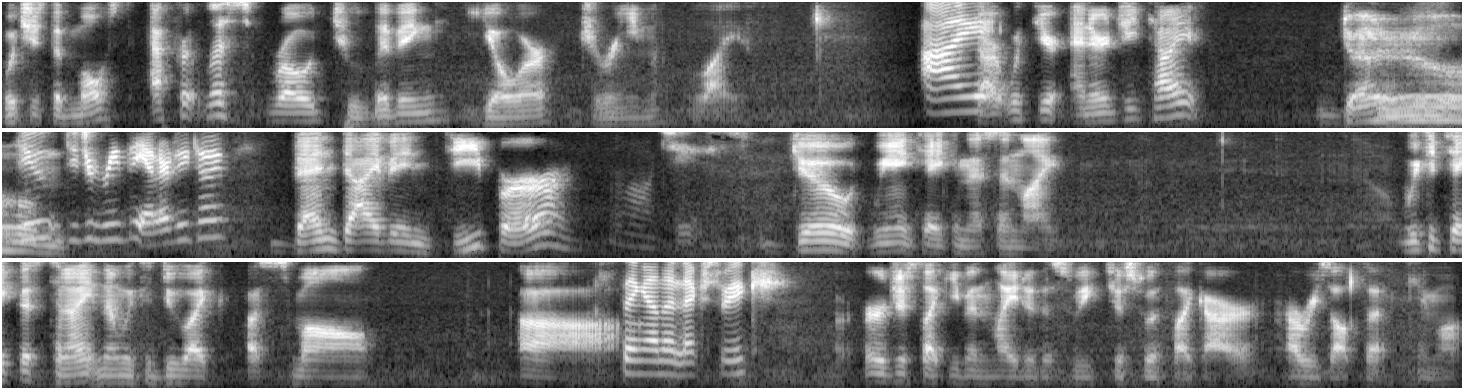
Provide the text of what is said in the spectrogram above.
which is the most effortless road to living your dream life. I Start with your energy type. Damn. do. Did you read the energy types? then dive in deeper. Oh, jeez. Dude, we ain't taking this in like. We could take this tonight and then we could do like a small. Uh, Thing on it next week. or just like even later this week, just with like our our results that came up.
